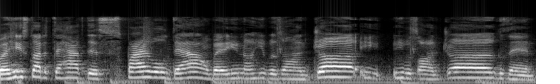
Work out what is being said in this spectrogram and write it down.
But he started to have this spiral down where you know he was on drug he, he was on drugs and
